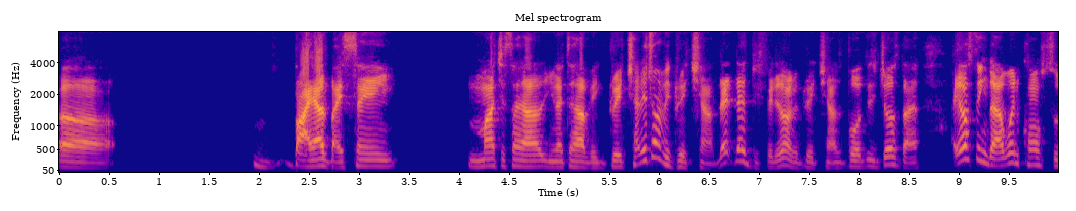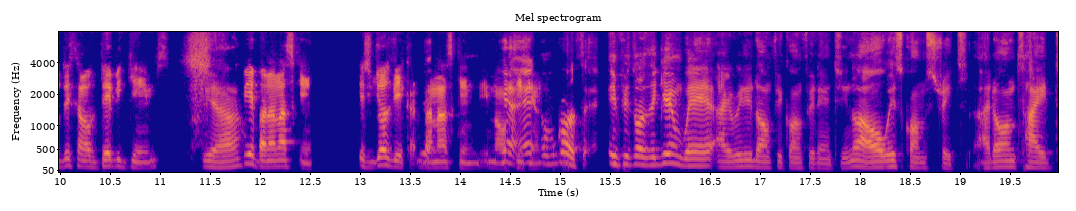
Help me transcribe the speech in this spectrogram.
uh biased by saying Manchester United have a great chance. They don't have a great chance. Let, let's be fair, they don't have a great chance. But it's just that I just think that when it comes to this kind of derby games, yeah. be a banana skin. It's just be a banana skin, in my Yeah, opinion. and of course. If it was a game where I really don't feel confident, you know, I always come straight. I don't hide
